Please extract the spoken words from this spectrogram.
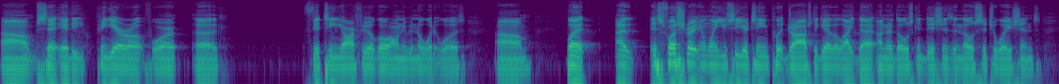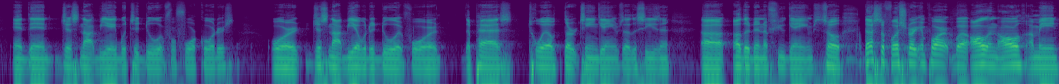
um, set Eddy Piñeiro up for a 15 yard field goal. I don't even know what it was. Um, but I, it's frustrating when you see your team put drives together like that under those conditions in those situations and then just not be able to do it for four quarters or just not be able to do it for the past 12, 13 games of the season, uh, other than a few games. So that's the frustrating part. But all in all, I mean,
